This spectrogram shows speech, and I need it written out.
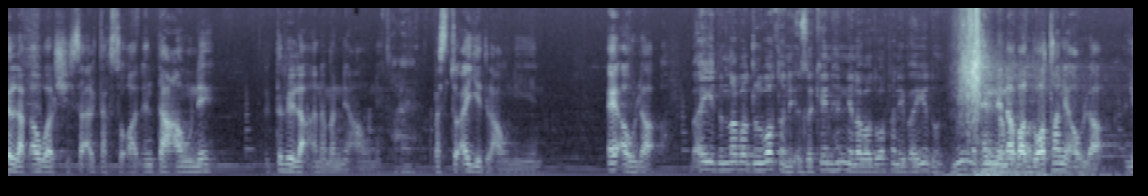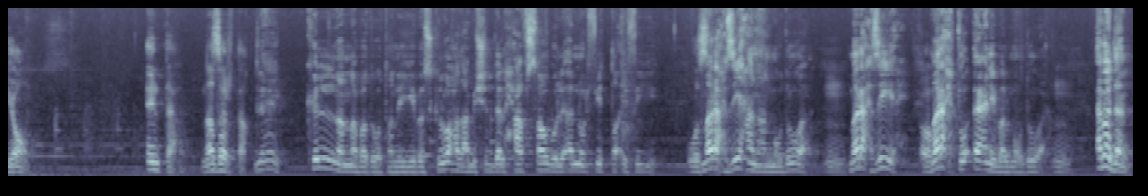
البيت لك أول شيء سألتك سؤال أنت عوني قلت لي لا أنا مني عوني صحيح. بس تؤيد العونيين إيه أو لا؟ بأيد النبض الوطني إذا كان هن نبض وطني بأيدهم. مين هن نبض وطني أو لا؟ اليوم. انت نظرتك. ليك كلنا نبض وطنية بس كل واحد عم يشد الحاف صوبه لأنه في الطائفية. ما رح زيح عن هالموضوع. ما رح زيح. أوكي. ما رح توقعني بالموضوع. ابدا.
